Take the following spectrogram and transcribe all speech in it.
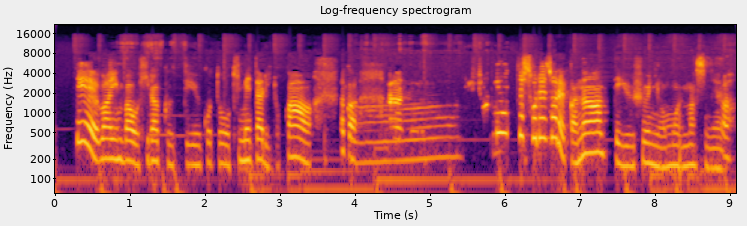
って、ワインバーを開くっていうことを決めたりとか、なんか、あー。人によってそれぞれかなっていうふうに思いますね。あ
